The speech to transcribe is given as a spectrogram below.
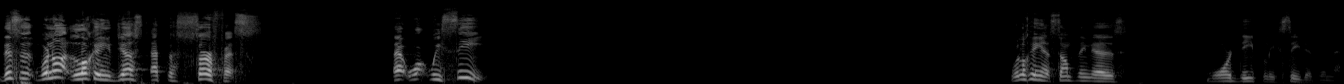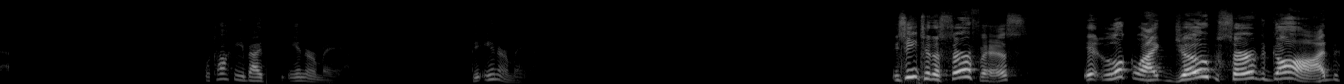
this is we're not looking just at the surface, at what we see. We're looking at something that is more deeply seated than that. We're talking about the inner man. The inner man. You see, to the surface, it looked like Job served God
